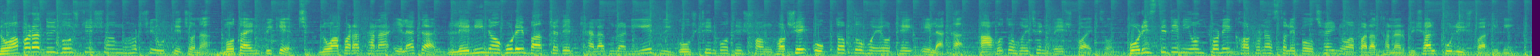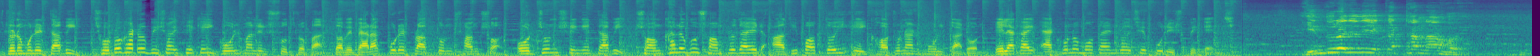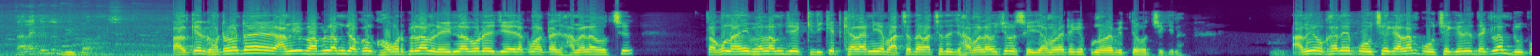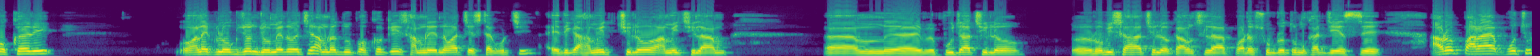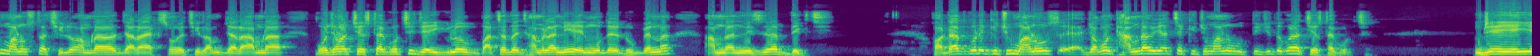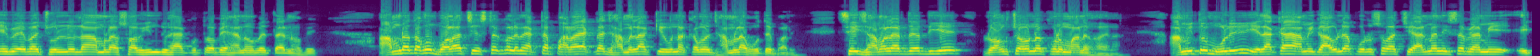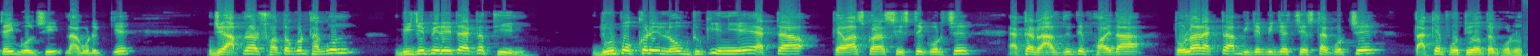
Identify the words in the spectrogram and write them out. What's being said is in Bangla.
নোয়াপাড়া দুই গোষ্ঠীর সংঘর্ষে উত্তেজনা। মোতায়েন পিকেট। নোয়াপাড়া থানা এলাকার লেনিনগরে বাচ্চাদের খেলাধুলা নিয়ে দুই গোষ্ঠীর মধ্যে সংঘর্ষে উত্তপ্ত হয়ে ওঠে এলাকা। আহত হয়েছেন বেশ কয়েকজন। পরিস্থিতি নিয়ন্ত্রণে ঘটনাস্থলে পৌঁছায় নোয়াপাড়া থানার বিশাল পুলিশ বাহিনী। তৃণমূলের দাবি, ছোটখাটো বিষয় থেকেই গোলমালের সূত্রপাত। তবে ব্যারাকপুরের প্রাক্তন সাংসদ অর্জুন সিং এর দাবি, সংখ্যালঘু সম্প্রদায়ের আধিপত্যই এই ঘটনার মূল কারণ। এলাকায় এখনও মোতায়েন রয়েছে পুলিশ পিকেট। হিন্দুরা যদি একাঠা না হয়, তাহলে কিন্তু বিপদ আছে। কালকের ঘটনাটা আমি ভাবলাম, যখন খবর পেলাম লেইনগরে যে এরকম একটা ঝামেলা হচ্ছে, তখন আমি ভাবলাম যে ক্রিকেট খেলা নিয়ে বাচ্চাদের বাচ্চাদের ঝামেলা হয়েছিল, সেই ঝামেলাটাকে পুনরাবৃত্তি হচ্ছে কিনা। আমি ওখানে পৌঁছে গেলাম, পৌঁছে গেলে দেখলাম দুপক্ষেরই অনেক লোকজন জমে রয়েছে, আমরা দুপক্ষকে সামলে নেওয়ার চেষ্টা করছি। এদিকে হামিদ ছিল, আমি ছিলাম পূজা ছিল রবি সাহা ছিল কাউন্সিলর পরে সুব্রত মুখার্জি এসছে। আরও পাড়ায় প্রচুর মানুষটা ছিল, আমরা যারা একসঙ্গে ছিলাম, যারা আমরা বোঝানোর চেষ্টা করছি যে এইগুলো বাচ্চাদের ঝামেলা নিয়ে এর মধ্যে ঢুকবেন না, আমরা নিজেরা দেখছি। হঠাৎ করে কিছু মানুষ, যখন ঠান্ডা হয়ে যাচ্ছে, কিছু মানুষ উত্তেজিত করার চেষ্টা করছে। যে এই এবার চলল না, আমরা সব হিন্দু হ্যাঁ করতে হবে, হ্যান হবে, ত্যান হবে। আমরা তখন বলার চেষ্টা করলাম, একটা পাড়ায় একটা ঝামেলা, কেউ না কেমন ঝামেলা হতে পারে। সেই ঝামেলাটা দিয়ে রং চড়ানোর কোনো মানে হয় না। আমি তো বলি, এলাকায় আমি গাউলা পৌরসভার চেয়ারম্যান হিসাবে আমি এটাই বলছি নাগরিককে, যে আপনারা সতর্ক থাকুন, বিজেপির এটা একটা থিম দুপক্ষেরই লোক ঢুকিয়ে নিয়ে একটা কেওয়াস করার সৃষ্টি করছে, একটা রাজনীতি ফয়দা তোলার একটা বিজেপি যে চেষ্টা করছে, তাকে প্রতিহত করুন।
